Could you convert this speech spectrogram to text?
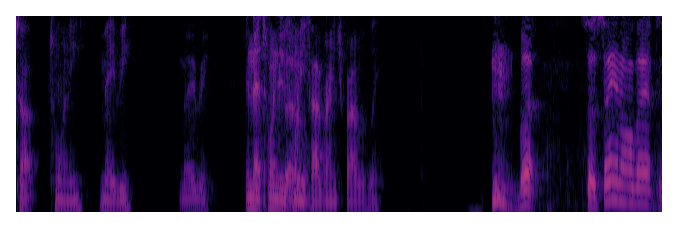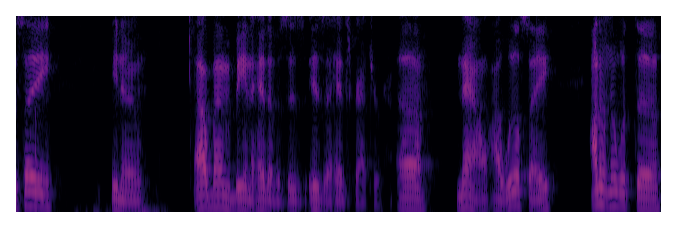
top 20, maybe. maybe. In that 20 to 25 range, probably. but so saying all that to say, you know, Alabama being ahead of us is is a head scratcher. Uh, now I will say, I don't know what the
